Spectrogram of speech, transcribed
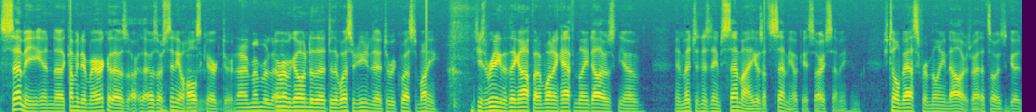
Semmi in uh, Coming to America. That was our, that was Arsenio Hall's character. I remember that. I remember going to the to the Western Union to, to request money. She's reading the thing off, but I'm wanting half a million dollars, you know, and mentioned his name Semmi. He goes, "That's Semmi." Okay, sorry, Semmi. And she told him to ask for a million dollars. Right, that's always good.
